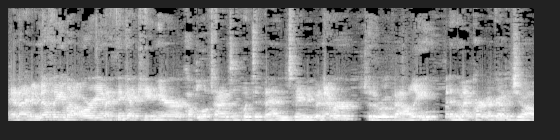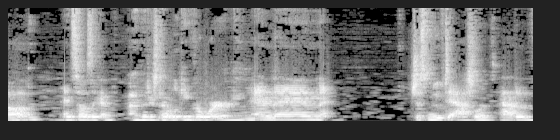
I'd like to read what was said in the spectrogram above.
And I knew nothing about Oregon. I think I came here a couple of times. I went to Bend maybe, but never to the Rogue Valley. And then my partner got a job. And so I was like, I, I better start looking for work. And then just moved to Ashland out of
